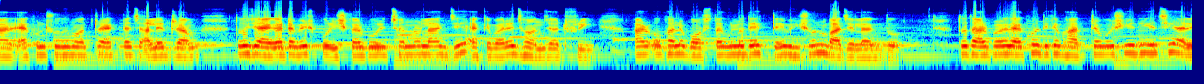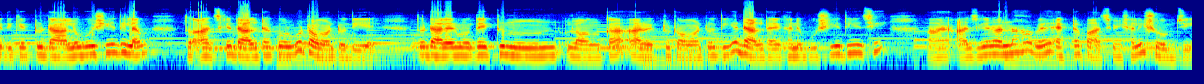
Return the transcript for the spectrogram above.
আর এখন শুধুমাত্র একটা চালের ড্রাম। তো ওই জায়গাটা বেশ পরিষ্কার পরিচ্ছন্ন লাগছে, একেবারে ঝঞ্ঝাট ফ্রি আর ওখানে বস্তাগুলো দেখতে ভীষণ বাজে লাগতো। তো তারপরে দেখো এদিকে ভাতটা বসিয়ে দিয়েছি, আর এদিকে একটু ডালও বসিয়ে দিলাম। তো আজকে ডালটা করব টমেটো দিয়ে। তো ডালের মধ্যে একটু নুন, লঙ্কা, আর একটু টমেটো দিয়ে ডালটা এখানে বসিয়ে দিয়েছি। আর আজকে রান্না হবে একটা পাঁচমিশালি সবজি।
